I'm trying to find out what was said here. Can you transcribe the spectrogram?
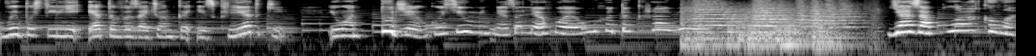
выпустили этого зайчонка из клетки, и он тут же укусил меня за левое ухо до крови. Я заплакала,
